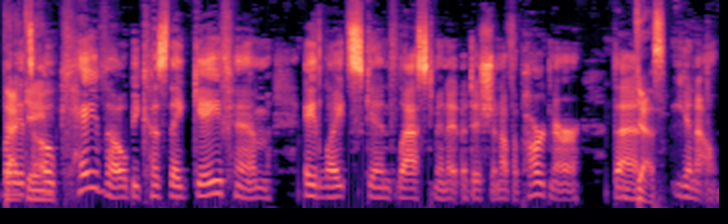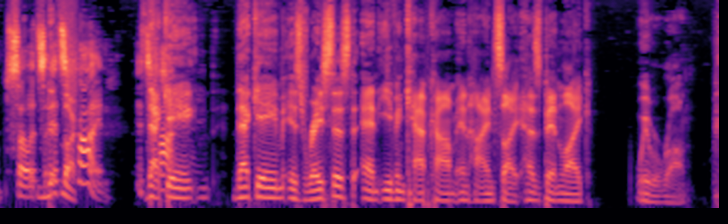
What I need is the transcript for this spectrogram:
But that it's game, okay though because they gave him a light-skinned last-minute addition of a partner that Yes. you know. So it's Th- it's look, fine. It's that fine. game that game is racist and even Capcom in hindsight has been like we were wrong.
